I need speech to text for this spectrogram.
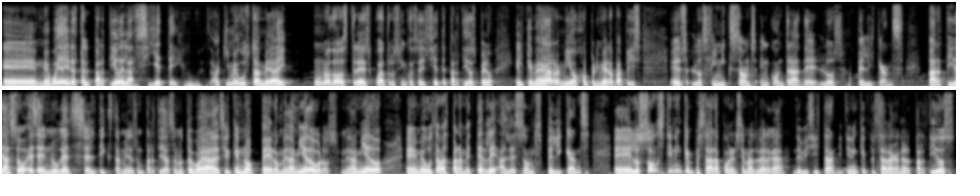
Eh, me voy a ir hasta el partido de las 7. Aquí me gusta, me hay 1, 2, 3, 4, 5, 6, 7 partidos, pero el que me agarra mi ojo primero, papis, es los Phoenix Suns en contra de los Pelicans partidazo. Ese de Nuggets Celtics también es un partidazo, no te voy a decir que no, pero me da miedo, bros. Me da miedo. Eh, me gusta más para meterle al de Suns Pelicans. Eh, los Suns tienen que empezar a ponerse más verga de visita y tienen que empezar a ganar partidos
